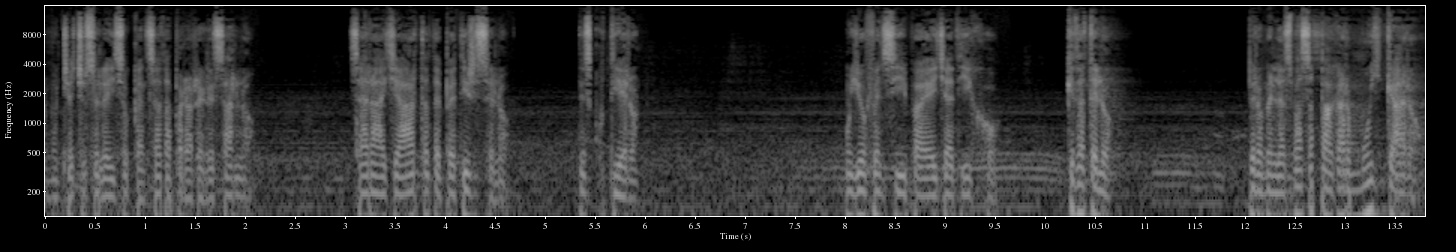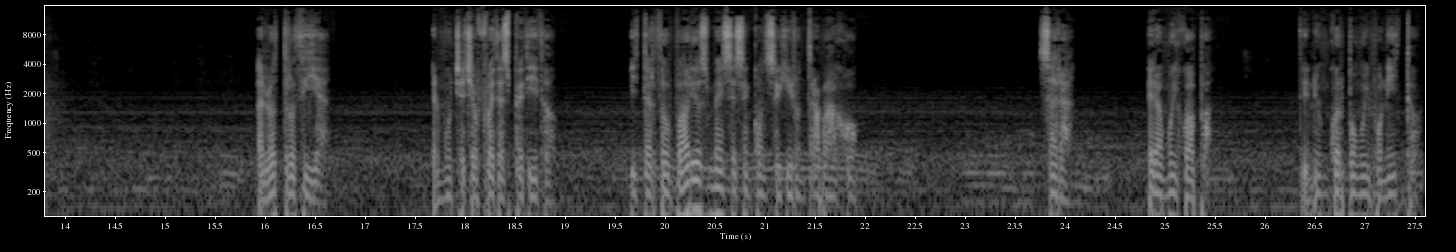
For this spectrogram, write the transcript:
El muchacho se le hizo cansada para regresarlo. Sara, ya harta de pedírselo, discutieron. Muy ofensiva, ella dijo, Quédatelo, pero me las vas a pagar muy caro. Al otro día, el muchacho fue despedido y tardó varios meses en conseguir un trabajo. Sara era muy guapa, tenía un cuerpo muy bonito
